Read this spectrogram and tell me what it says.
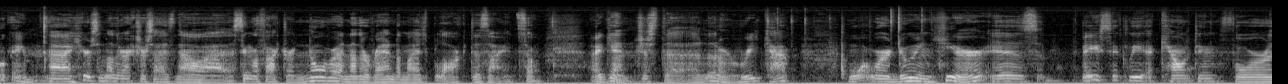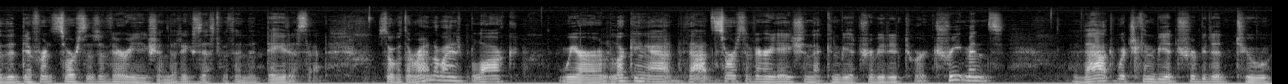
Okay, uh, here's another exercise now, uh, single factor ANOVA, another randomized block design. So again, just a little recap. What we're doing here is basically accounting for the different sources of variation that exist within the data set. So with a randomized block, we are looking at that source of variation that can be attributed to our treatments, that which can be attributed to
